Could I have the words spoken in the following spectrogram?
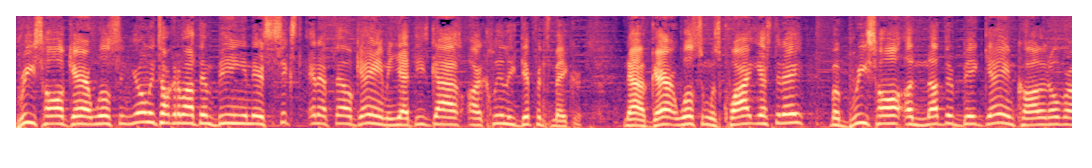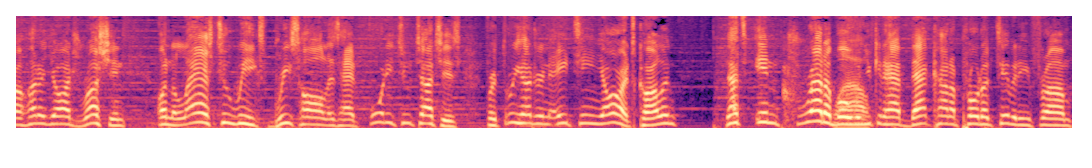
Breece Hall, Garrett Wilson, you're only talking about them being in their sixth NFL game, and yet these guys are clearly difference makers. Now, Garrett Wilson was quiet yesterday, but Breece Hall, another big game, calling over 100 yards rushing. On the last two weeks, Breece Hall has had 42 touches for 318 yards, Carlin. That's incredible Wow. when you can have that kind of productivity from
